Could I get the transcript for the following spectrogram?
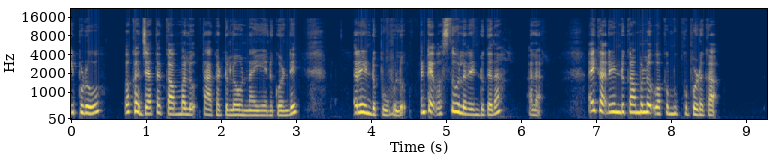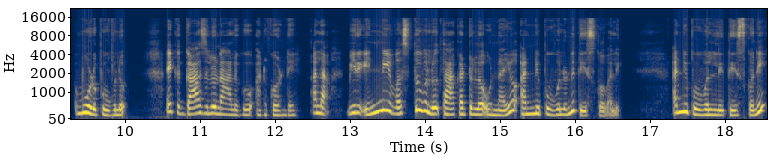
ఇప్పుడు ఒక జత కమ్మలు తాకట్టులో ఉన్నాయి అనుకోండి రెండు పువ్వులు. అంటే వస్తువులు రెండు కదా అలా. ఇక రెండు కమ్మలు ఒక ముక్కు పుడక మూడు పువ్వులు. ఇక గాజులు నాలుగు అనుకోండి. అలా మీరు ఎన్ని వస్తువులు తాకట్టులో ఉన్నాయో అన్ని పువ్వులను తీసుకోవాలి. అన్ని పువ్వుల్ని తీసుకొని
